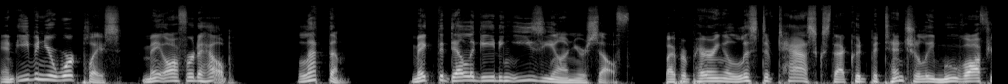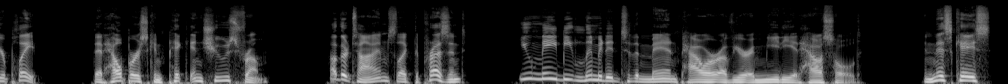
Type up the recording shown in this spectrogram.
and even your workplace may offer to help. Let them. Make the delegating easy on yourself by preparing a list of tasks that could potentially move off your plate that helpers can pick and choose from. Other times, like the present, you may be limited to the manpower of your immediate household. In this case,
